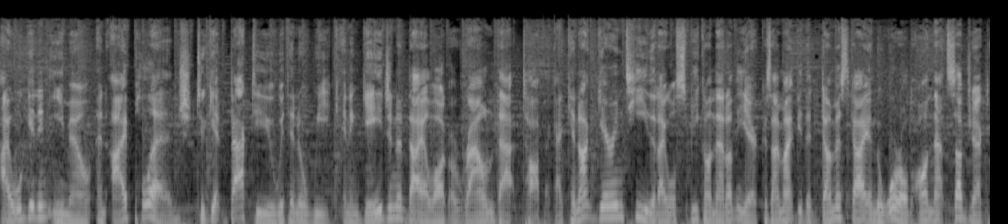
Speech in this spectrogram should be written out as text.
I will get an email, and I pledge to get back to you within a week and engage in a dialogue around that topic. I cannot guarantee that I will speak on that on the air because I might be the dumbest guy in the world on that subject,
